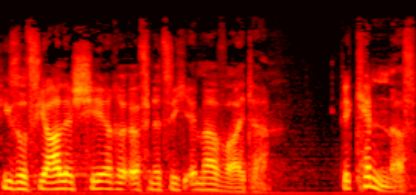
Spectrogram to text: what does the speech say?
Die soziale Schere öffnet sich immer weiter. Wir kennen das.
